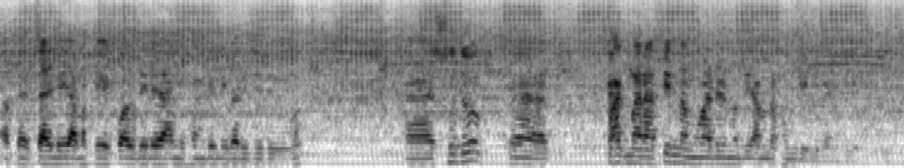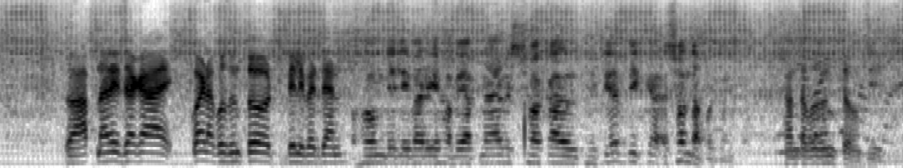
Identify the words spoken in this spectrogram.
আপনার চাইলে আমাকে কল দিলে আমি হোম ডেলিভারি দিয়ে দেবো। শুধু কাকমারা তিন নং ওয়ার্ডের মধ্যে আমরা হোম ডেলিভারি দিই তো আপনার এই জায়গায় কয়টা পর্যন্ত ডেলিভারি দেন? হোম ডেলিভারি হবে আপনার সকাল থেকে বিকা- সন্ধ্যা পর্যন্ত। সন্ধ্যা পর্যন্ত? জি জি।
